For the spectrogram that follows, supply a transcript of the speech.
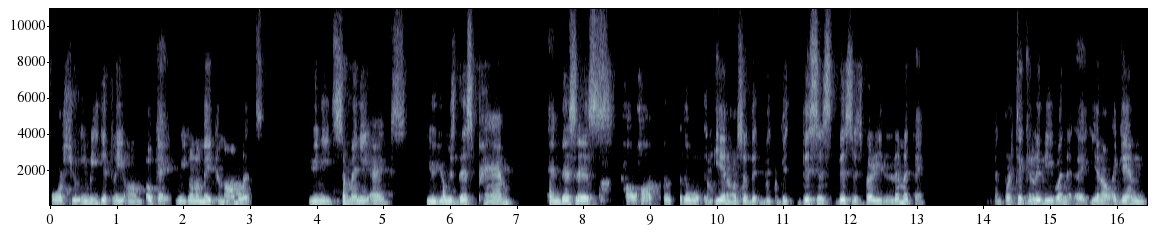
force you immediately on, okay, we're gonna make an omelet. You need so many eggs. You use this pan, and this is how hot the, the you know. So the, the, this is this is very limiting, and particularly when uh, you know again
